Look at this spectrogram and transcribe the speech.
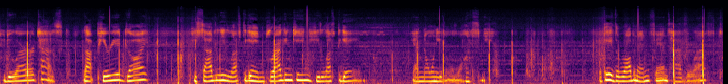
to do our task. That period guy, he sadly left the game. Dragon King, he left the game. Yeah, no one even wants me. Okay, the Robyn N fans have left.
